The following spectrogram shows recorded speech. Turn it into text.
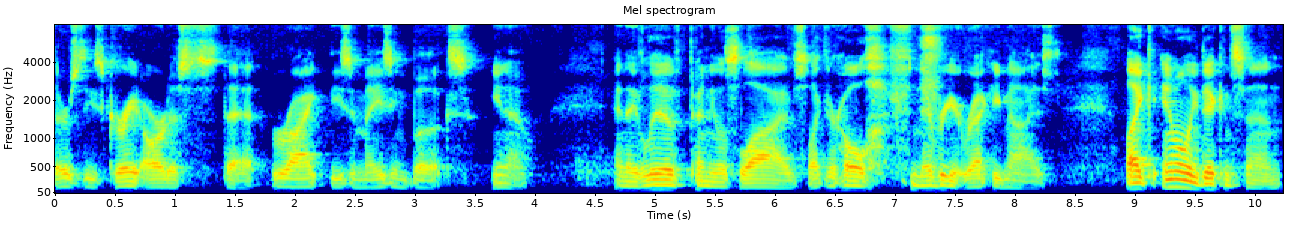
there's these great artists that write these amazing books, you know, and they live penniless lives, like their whole life, never get recognized. Like Emily Dickinson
